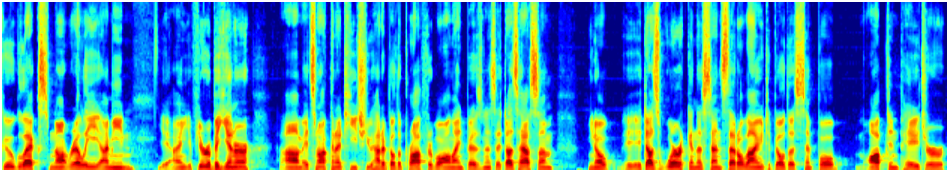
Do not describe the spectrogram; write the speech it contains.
Googlix? Not really. I mean, yeah, if you're a beginner, um, it's not going to teach you how to build a profitable online business. It does have some, you know, it, does work in the sense that allow you to build a simple opt-in page or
